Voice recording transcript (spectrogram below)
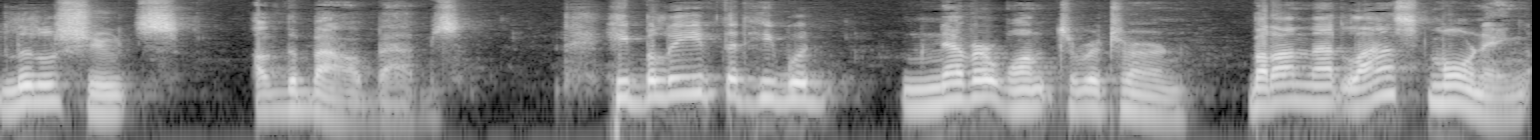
little shoots of the baobabs. He believed that he would never want to return. But on that last morning,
